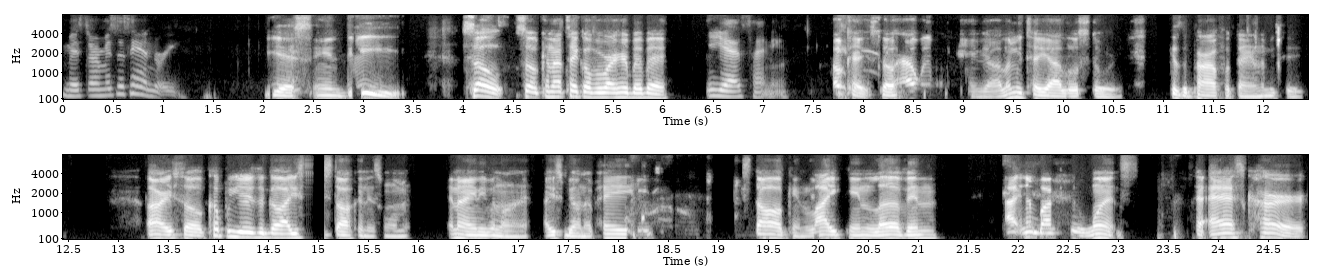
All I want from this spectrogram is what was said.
Mr. and Mrs. Henry. Yes, indeed. So, so can I take over right here, baby? Yes, honey. Okay, so how we became, y'all? Let me tell y'all a little story. It's a powerful thing. Let me tell you. All right, so a couple years ago, I used to be stalking this woman, and I ain't even lying. I used to be on her page, stalking, liking, loving. I inboxed her once to ask her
